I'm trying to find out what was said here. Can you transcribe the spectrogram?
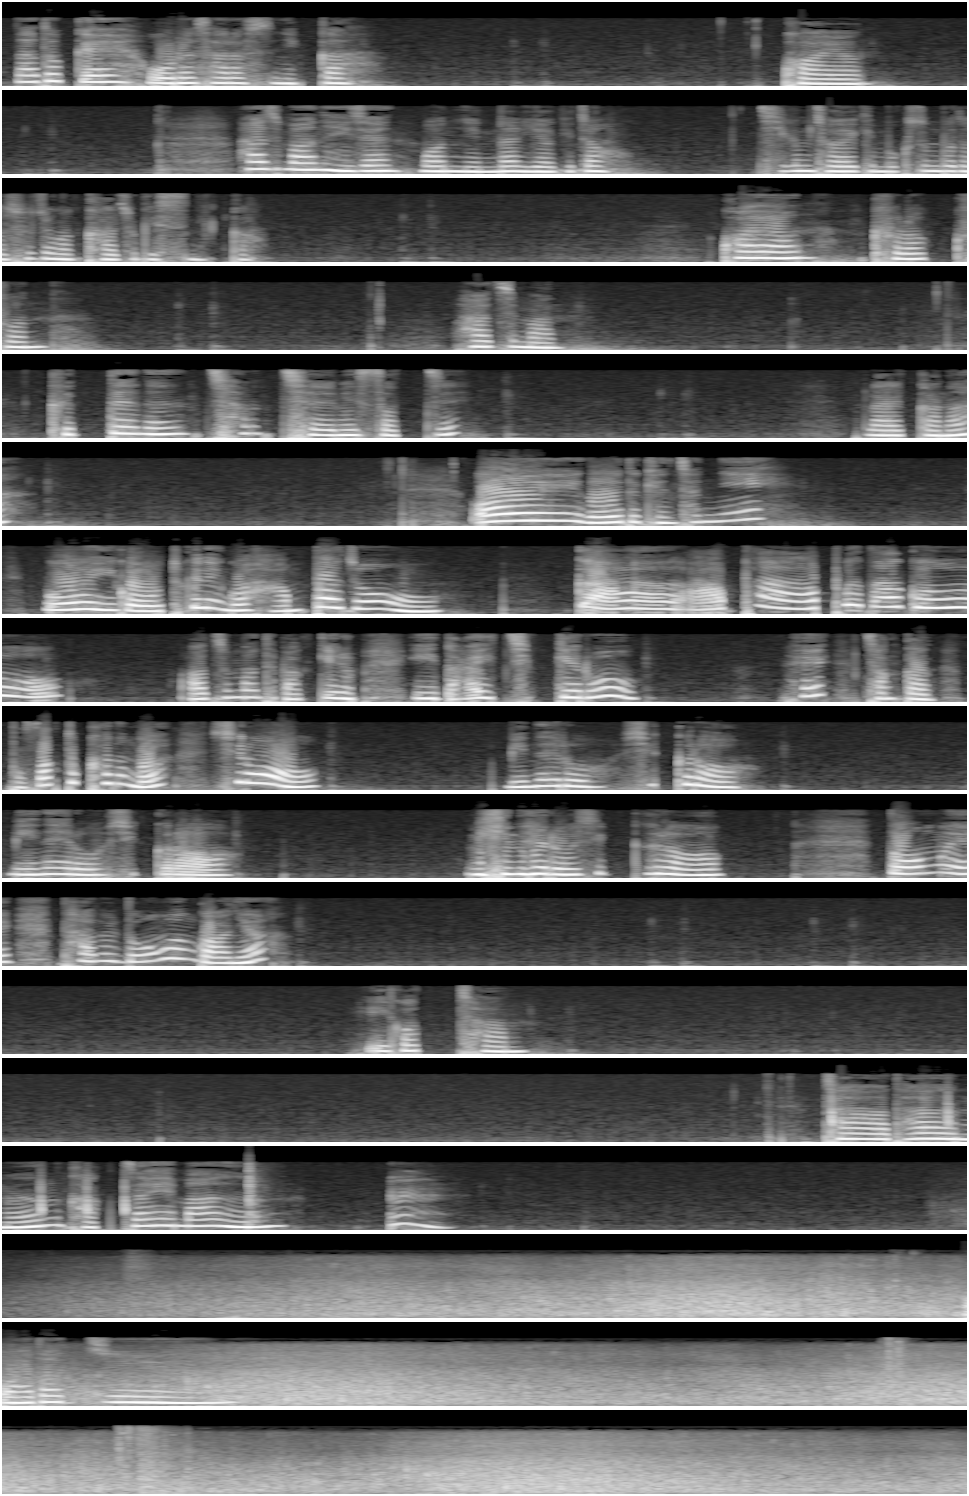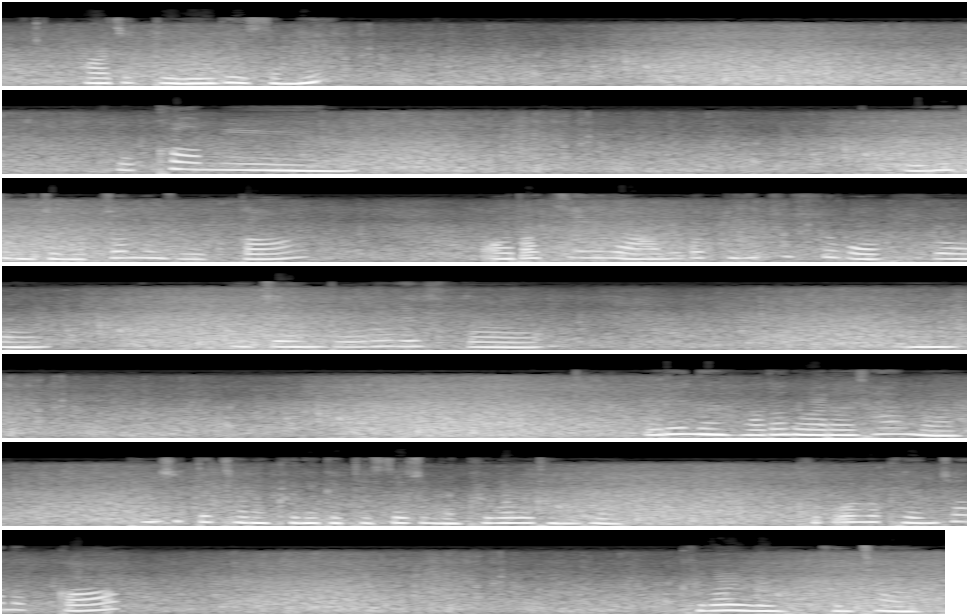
나도 꽤 오래 살았으니까. 과연. 하지만 이젠 먼 옛날 이야기죠. 지금 저에게 목숨보다 소중한 가족이 있으니까. 과연, 그렇군. 하지만, 그때는 참 재밌었지? 랄까나? 어이, 너희들 괜찮니? 뭐야, 이거 어떻게 된 거야? 안 빠져. 까, 아파, 아프다고. 아줌마한테 맡기렴. 이 나이 집게로. 해? 잠깐, 나 싹둑하는 거야? 싫어. 미네로, 시끄러. 미네로, 시끄러. 미네로, 시끄러. 너무해. 다들 너무한 거 아니야? 이것 참. 자, 다음은 각자의 마음. 와닿지. 아직도 여기 있었니? 우리 좀 이제 어쩌면 좋을까? 와닿지니가 아무것도 해줄 수가 없어. 이젠 모르겠어. 응. 우리는 와다노아라의 사양마야. 평소 때처럼 그녀 곁에 있어주면 그걸로 된 거야. 그걸로 괜찮을까? 그걸로 괜찮아.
